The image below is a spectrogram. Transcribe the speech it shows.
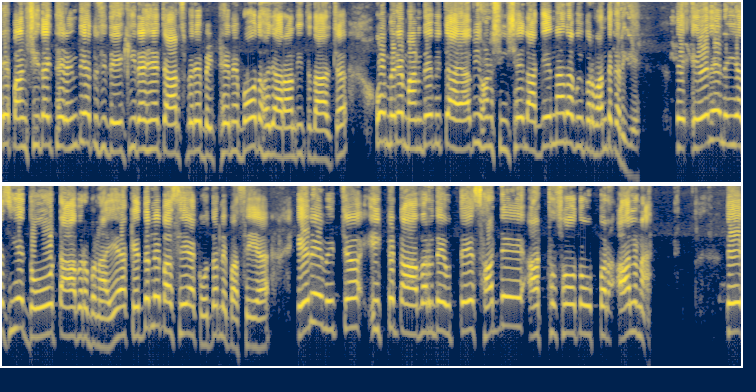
ਇਹ ਪੰਛੀ ਤਾਂ ਇੱਥੇ ਰਹਿੰਦੇ ਆ, ਤੁਸੀਂ ਦੇਖ ਹੀ ਰਹੇ ਆ, ਚਾਰ ਸਵੇਰੇ ਬੈਠੇ ਨੇ, ਬਹੁਤ ਹਜ਼ਾਰਾਂ ਦੀ ਤਾਦਾਦ 'ਚ। ਉਹ ਮੇਰੇ ਮਨ ਦੇ ਵਿੱਚ ਆਇਆ ਵੀ ਹੁਣ ਸ਼ੀਸ਼ੇ ਲਾਗੇ, ਇਹਨਾਂ ਦਾ ਕੋਈ ਪ੍ਰਬੰਧ ਕਰੀਏ। ਤੇ ਇਹਦੇ ਲਈ ਅਸੀਂ ਇਹ ਦੋ ਟਾਵਰ ਬਣਾਏ ਆ, ਕਿੱਧਰਲੇ ਪਾਸੇ ਆ, ਕੋਧਰਲੇ ਪਾਸੇ ਆ। ਇਹਦੇ ਵਿੱਚ ਇੱਕ ਟਾਵਰ ਦੇ ਉੱਤੇ 850 ਤੋਂ ਉੱਪਰ ਆਲਣਾ ਤੇ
